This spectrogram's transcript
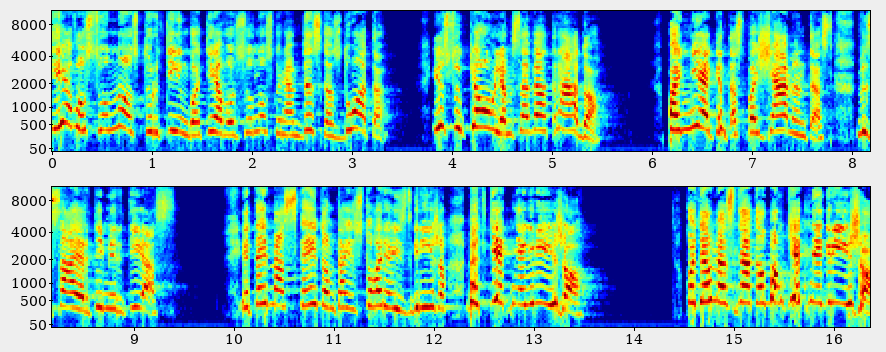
tėvo sūnus, turtingo tėvo sūnus, kuriam viskas duota. Jis su keuliam save atrado. Paniekintas, pažemintas, visai arti mirties. Ir taip mes skaitom tą istoriją, jis grįžo, bet kiek negrįžo? Kodėl mes nekalbam, kiek negrįžo?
